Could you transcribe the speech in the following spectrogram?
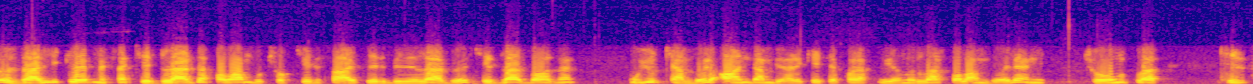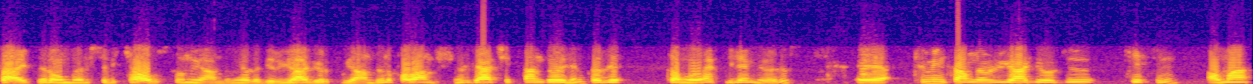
özellikle mesela kedilerde falan bu çok. Kedi sahipleri bilirler böyle. Kediler bazen uyurken böyle aniden bir hareket yaparak uyanırlar falan böyle. Hani çoğunlukla kedi sahipleri onların işte bir kabustan uyandığını ya da bir rüya görüp uyandığını falan düşünür. Gerçekten böyle mi? Tabii tam olarak bilemiyoruz. E, tüm insanların rüya gördüğü kesin ama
